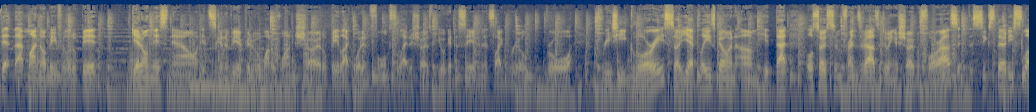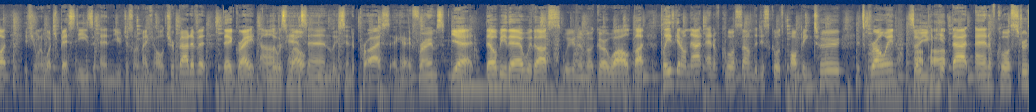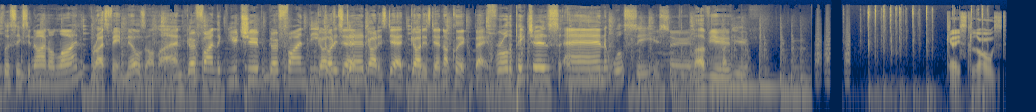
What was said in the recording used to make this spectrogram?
that that might not be for a little bit. Get on this now. It's going to be a bit of a one of one show. It'll be like what informs the later shows, but you'll get to see it in its like real, raw, gritty glory. So yeah, please go and um, hit that. Also, some friends of ours are doing a show before us at the 6:30 slot. If you want to watch Besties and you just want to make a whole trip out of it, they're great. Um, Lewis as well. Hansen, Lucinda Price, aka Froomes. Yeah, they'll be there with us. We're gonna go wild, but please get on that. And of course, um, the Discord's popping too. It's growing, so Pop, you can pop. hit that. And of course, Struthless69 online. Bryce V Mills online. Go find the YouTube. Go find the God, God, is, dead. God is dead. God is dead. Not click. clickbait. for all the pictures. And we'll see you soon. Love you. Love you. Case closed.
